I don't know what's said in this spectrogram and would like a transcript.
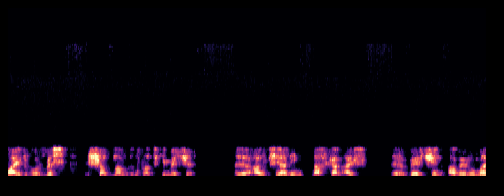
վայր որպես շատ լավ ընթացքի մեջ է անցյալին նախքան այս վերջին ավերումը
